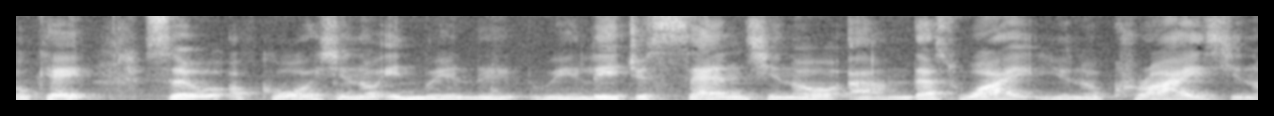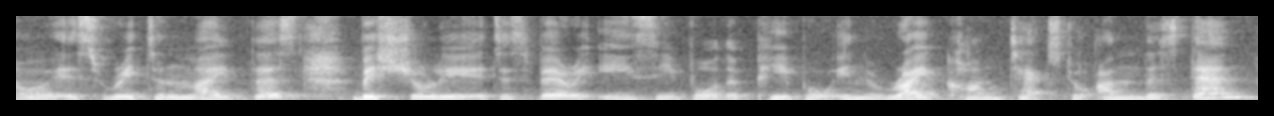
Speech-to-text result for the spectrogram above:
Okay, so of course, you know, in re religious sense, you know, um, that's why, you know, Christ Christ, you know, is written like this. Visually, it is very easy for the people in the right context to understand.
